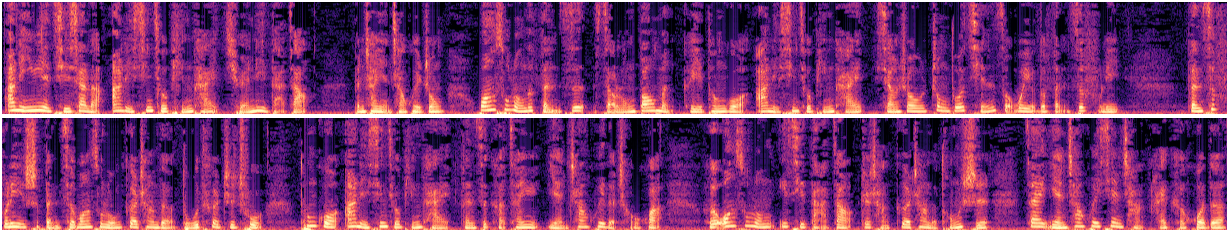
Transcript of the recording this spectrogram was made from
阿里音乐旗下的阿里星球平台全力打造。本场演唱会中，汪苏泷的粉丝小笼包们可以通过阿里星球平台享受众多前所未有的粉丝福利。粉丝福利是本次汪苏泷歌唱的独特之处。通过阿里星球平台，粉丝可参与演唱会的筹划。和汪苏泷一起打造这场歌唱的同时，在演唱会现场还可获得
